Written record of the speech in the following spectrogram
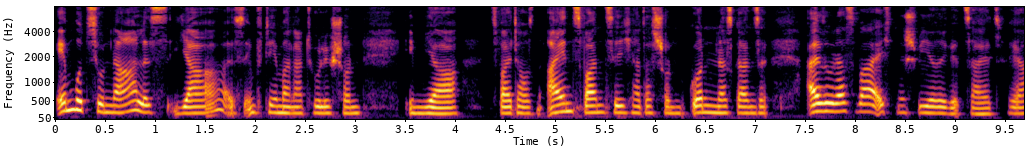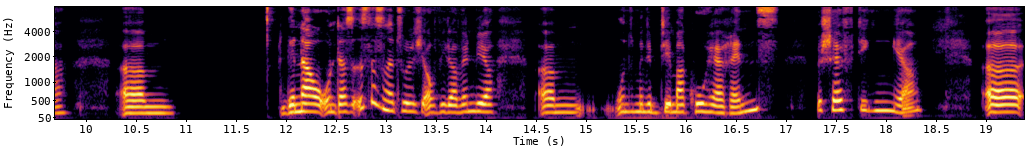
emotionales Jahr. Das Impfthema natürlich schon im Jahr 2021 hat das schon begonnen, das Ganze. Also das war echt eine schwierige Zeit, ja. Ähm, genau, und das ist es natürlich auch wieder, wenn wir ähm, uns mit dem Thema Kohärenz beschäftigen, ja. Äh,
